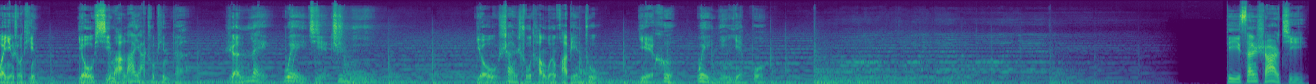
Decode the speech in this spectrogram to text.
欢迎收听，由喜马拉雅出品的《人类未解之谜》，由善书堂文化编著，野鹤为您演播。第三十二集：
